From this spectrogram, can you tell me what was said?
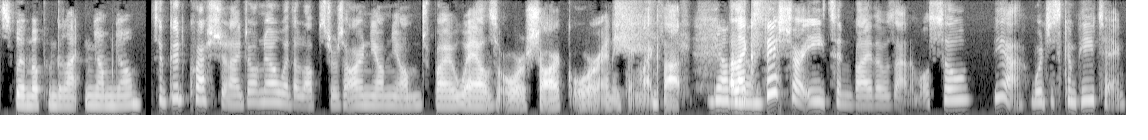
swim up and be like yum yum. It's a good question. I don't know whether lobsters are yum yummed by whales or shark or anything like that. But like fish are eaten by those animals, so yeah, we're just competing.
